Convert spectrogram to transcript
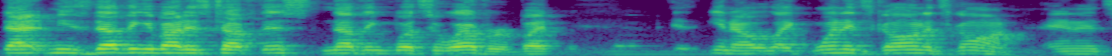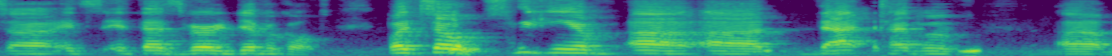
that means nothing about his toughness, nothing whatsoever. But you know, like when it's gone, it's gone, and it's uh, it's it, that's very difficult. But so speaking of uh, uh, that type of uh,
